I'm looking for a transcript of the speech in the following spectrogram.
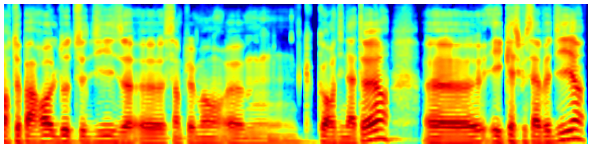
porte-parole, d'autres se disent euh, simplement euh, coordinateur. et qu'est-ce que ça veut dire?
